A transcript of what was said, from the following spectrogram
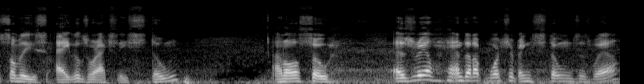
some of these idols were actually stone. And also, Israel ended up worshipping stones as well.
